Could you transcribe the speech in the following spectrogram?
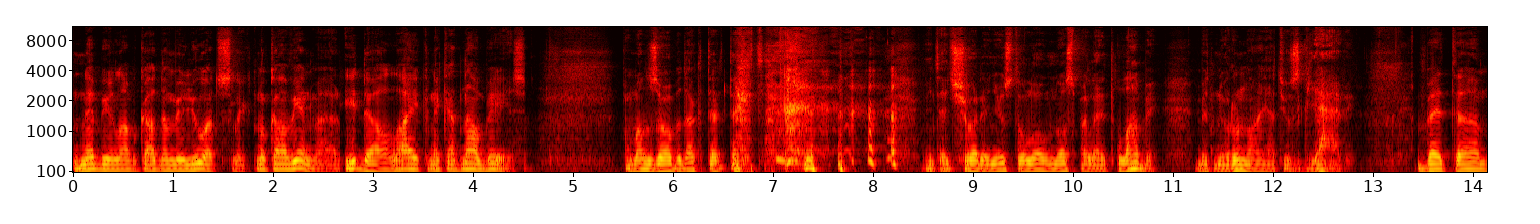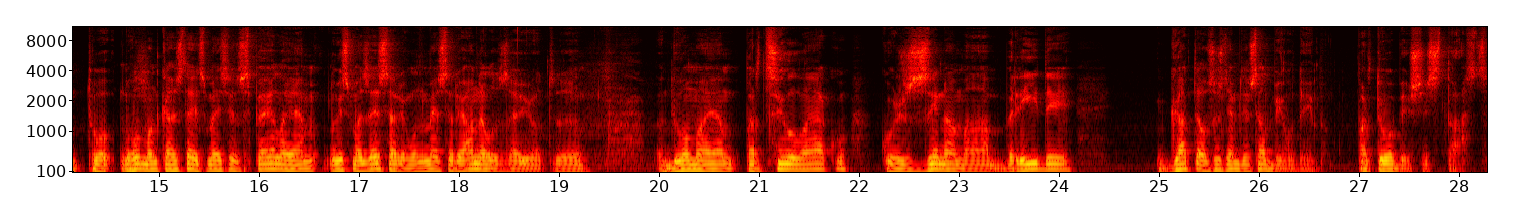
nebija labi, kādam bija ļoti slikti. Nu, kā vienmēr, ideāla laika nekad nav bijis. Un man zoba doktori teica, Viņa teica, šodien jūs to lomu nospēlējat labi, bet nu runājāt jūs gļēvi. Bet um, to Ulmanu, kā es teicu, mēs jau spēlējām, nu, vismaz es arī, un mēs arī analizējot, uh, domājam par cilvēku, kurš zināmā brīdī gatavs uzņemties atbildību. Par to bija šis stāsts.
